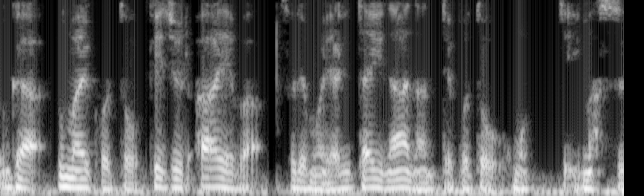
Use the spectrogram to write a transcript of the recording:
がうまいことスケジュール合えば、それもやりたいななんてことを思っています。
